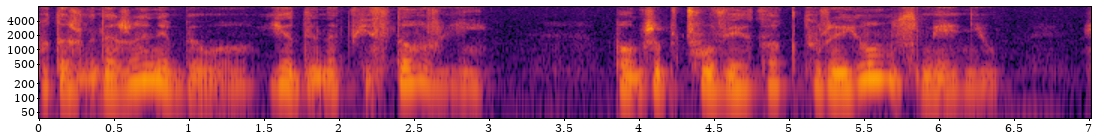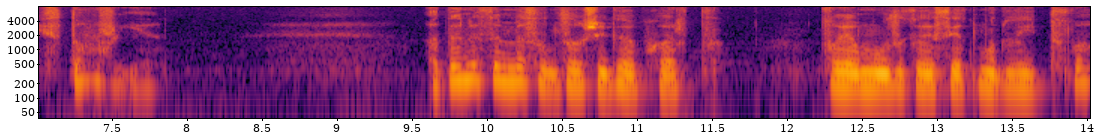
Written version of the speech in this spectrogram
bo też wydarzenie było jedyne w historii. Pogrzeb człowieka, który ją zmienił, historię. A ten SMS od Zosi Gebhardt, twoja muzyka jest jak modlitwa.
